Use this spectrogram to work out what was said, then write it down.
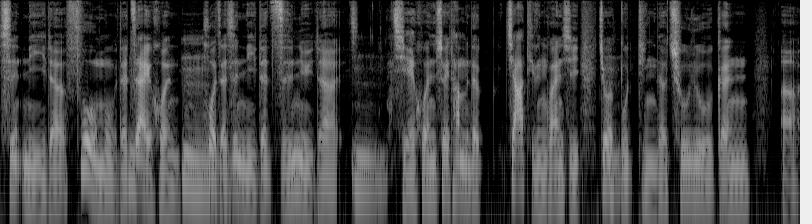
是你的父母的再婚，嗯，或者是你的子女的嗯。结婚，所以他们的家庭关系就会不停的出入跟。呃，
